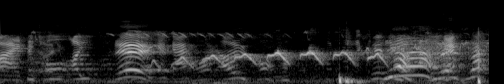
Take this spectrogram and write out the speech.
ឲ្យទៅឈោអីនេះអាចារ្យអត់អីនេះ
